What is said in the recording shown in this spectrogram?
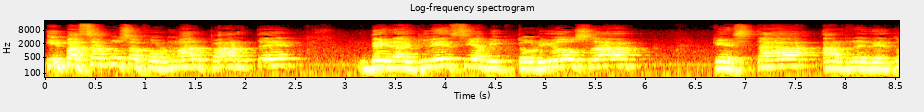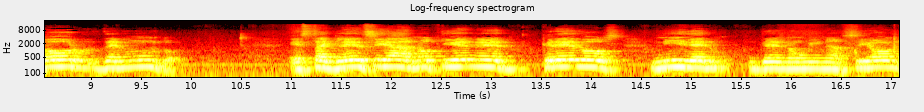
y pasamos a formar parte de la iglesia victoriosa que está alrededor del mundo. Esta iglesia no tiene credos ni de- denominaciones.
